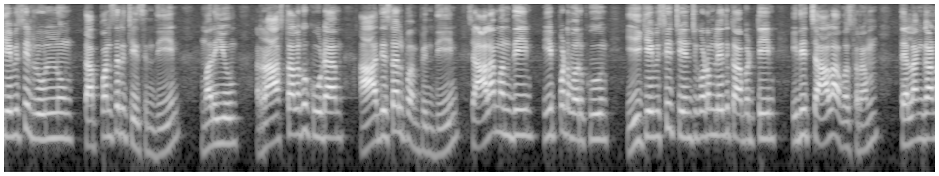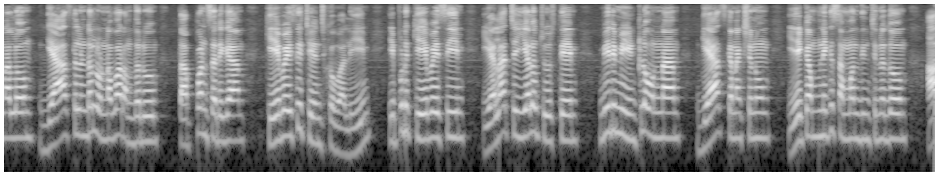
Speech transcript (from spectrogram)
కేవీసీ రూల్ను తప్పనిసరి చేసింది. మరియు రాష్ట్రాలకు కూడా ఆదేశాలు పంపింది. చాలామంది ఇప్పటి వరకు ఈ చేయించుకోవడం లేదు కాబట్టి ఇది చాలా అవసరం. తెలంగాణలో గ్యాస్ సిలిండర్లు ఉన్నవారందరూ తప్పనిసరిగా కేవైసీ చేయించుకోవాలి. ఇప్పుడు కేవైసీ ఎలా చెయ్యాలో చూస్తే మీరు మీ ఇంట్లో ఉన్న గ్యాస్ కనెక్షను ఏ కంపెనీకి సంబంధించినదో ఆ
